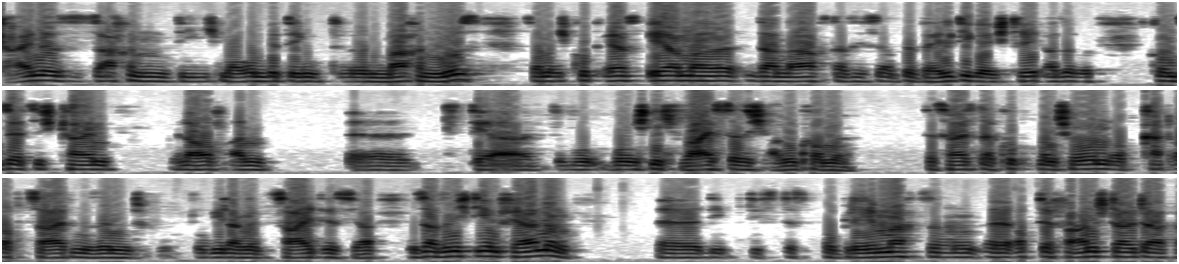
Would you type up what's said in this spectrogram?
keine Sachen, die ich mal unbedingt äh, machen muss, sondern ich gucke erst eher mal danach, dass ich es ja bewältige. Ich trete also grundsätzlich keinen Lauf an, äh, der, wo, wo ich nicht weiß, dass ich ankomme. Das heißt, da guckt man schon, ob Cut-off-Zeiten sind, wie lange Zeit ist, ja. Ist also nicht die Entfernung, äh, die, die das Problem macht, sondern äh, ob der Veranstalter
